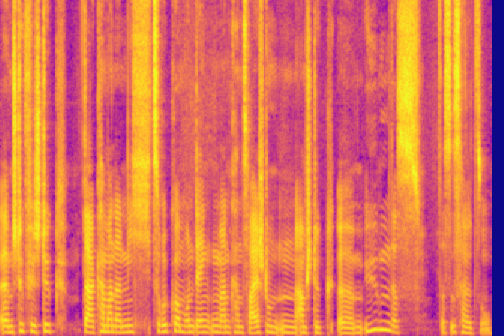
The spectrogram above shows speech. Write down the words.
ähm, Stück für Stück. Da kann man dann nicht zurückkommen und denken, man kann zwei Stunden am Stück ähm, üben. Das, das ist halt so.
